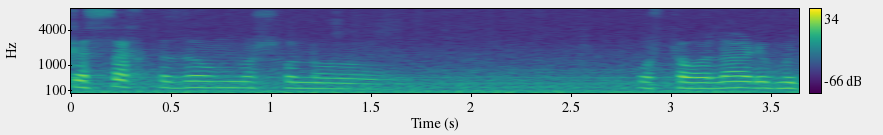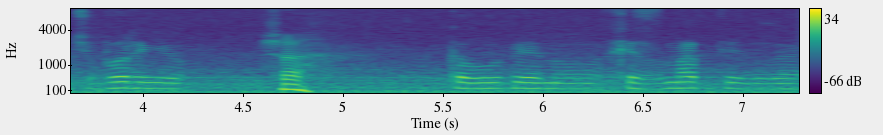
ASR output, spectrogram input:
که سخت ده موږ نو ورته ولاړ یو مجبور یو ښه که وبې نو خدمت دې دا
